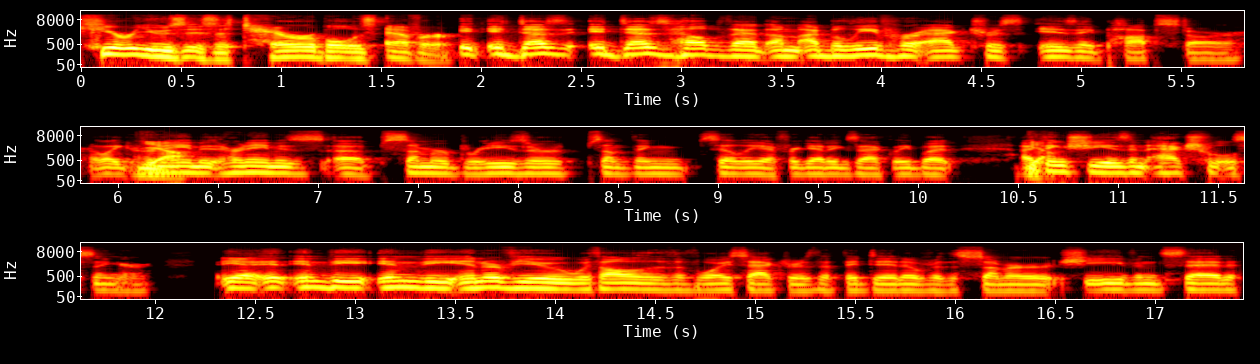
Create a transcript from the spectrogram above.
Kiryu's is as terrible as ever. It, it does it does help that um I believe her actress is a pop star. Like her Yeah. name her name is uh, Summer Breeze or something silly. I forget exactly, but I Yeah. think she is an actual singer. Yeah, in, in the in the interview with all of the voice actors that they did over the summer, she even said,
